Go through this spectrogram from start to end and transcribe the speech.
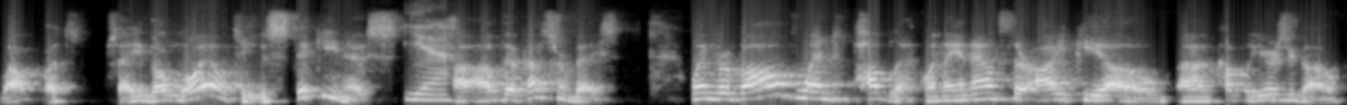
well, let's say the loyalty, the stickiness yeah. uh, of their customer base. When Revolve went public, when they announced their IPO uh, a couple years ago,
